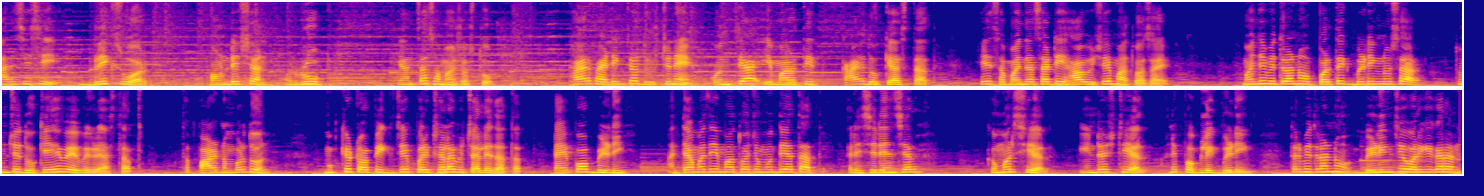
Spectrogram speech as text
R C C bricks work foundation roof यांचा समावेश असतो. फायर फायटिंगच्या दृष्टीने कोणत्या इमारतीत काय धोके असतात हे समजण्यासाठी हा विषय महत्त्वाचा आहे. म्हणजे मित्रांनो प्रत्येक बिल्डिंगनुसार तुमचे धोके हे वेगवेगळे असतात. तर पार्ट नंबर दोन मुख्य टॉपिक जे परीक्षेला विचारले जातात टाईप ऑफ बिल्डिंग आणि त्यामध्ये महत्त्वाचे मुद्दे येतात रेसिडेन्शियल कमर्शियल इंडस्ट्रीयल आणि पब्लिक बिल्डिंग तर मित्रांनो बिल्डिंगचे वर्गीकरण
